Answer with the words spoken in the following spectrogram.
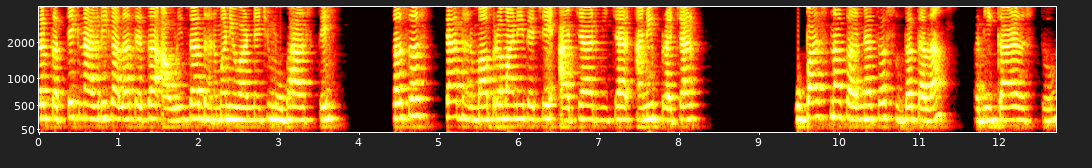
तर प्रत्येक नागरिकाला त्याचा आवडीचा धर्म निवडण्याची मुभा असते. तसंच त्या धर्माप्रमाणे त्याचे आचार विचार आणि प्रचार उपासना करण्याचा सुद्धा त्याला अधिकार असतो.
